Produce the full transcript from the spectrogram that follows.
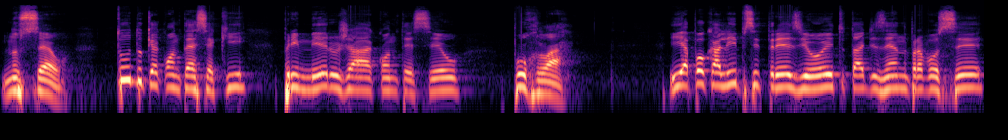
no céu. Tudo que acontece aqui, primeiro já aconteceu por lá. E Apocalipse 13, 8 está dizendo para você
